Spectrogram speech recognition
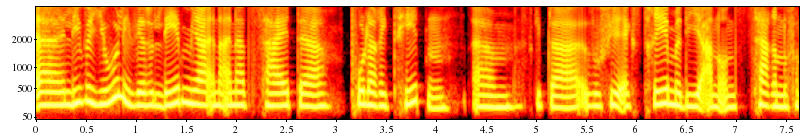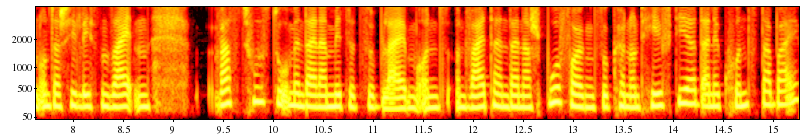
Äh, liebe Juli, wir leben ja in einer Zeit der Polaritäten. Ähm, es gibt da so viele Extreme, die an uns zerren von unterschiedlichsten Seiten. Was tust du, um in deiner Mitte zu bleiben und, und weiter in deiner Spur folgen zu können? Und hilft dir deine Kunst dabei?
